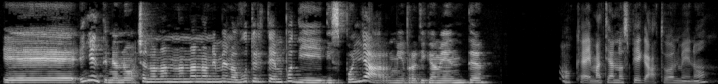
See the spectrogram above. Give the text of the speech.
E, e niente, mi hanno, cioè non, non, hanno nemmeno avuto il tempo di, di spogliarmi praticamente. Ok, ma ti hanno spiegato almeno?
